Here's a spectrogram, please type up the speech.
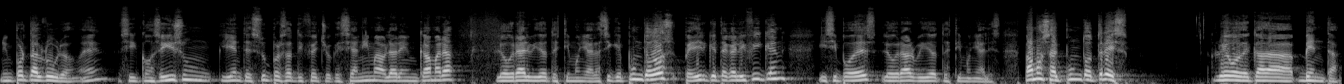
No importa el rubro, ¿eh? Si conseguís un cliente súper satisfecho que se anima a hablar en cámara, lograr el video testimonial. Así que punto 2, pedir que te califiquen y si podés, lograr video testimoniales. Vamos al punto 3, luego de cada venta.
